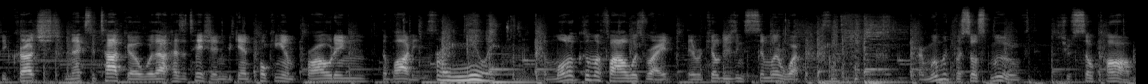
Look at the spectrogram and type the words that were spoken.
She crouched next to Taka without hesitation began poking and prodding the bodies. I knew it. The Monokuma file was right. They were killed using similar weapons. Her movements were so smooth. She was so calm.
